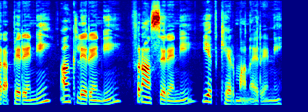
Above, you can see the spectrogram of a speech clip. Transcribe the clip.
արաբերենի, անգլերենի, ֆրանսերենի եւ գերմաներենի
